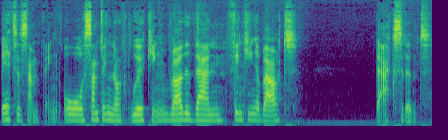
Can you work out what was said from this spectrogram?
better something or something not working rather than thinking about the accident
